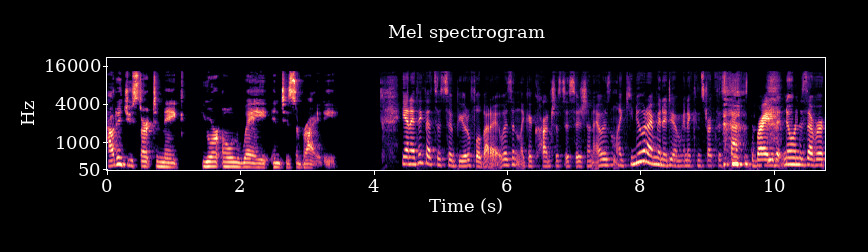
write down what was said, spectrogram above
how did you start to make your own way into sobriety? Yeah, and I think that's what's so beautiful about it. It wasn't like a conscious decision. I wasn't like, you know what I'm going to do? I'm going to construct this path of sobriety that no one has ever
